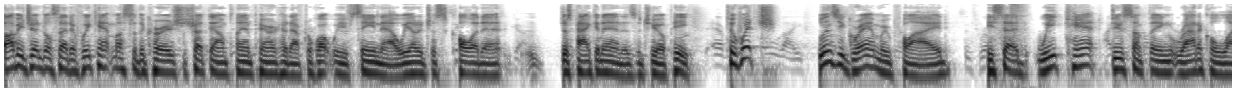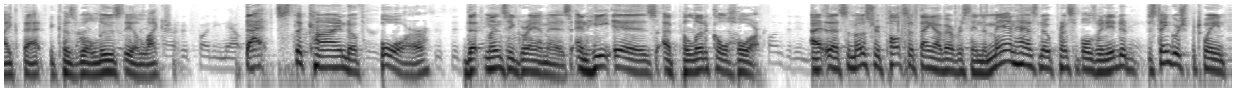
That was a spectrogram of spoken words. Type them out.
Bobby Jindal said, if we can't muster the courage to shut down Planned Parenthood after what we've seen now, we ought to just call it in, just pack it in as a GOP. To which Lindsey Graham replied, he said, we can't do something radical like that because we'll lose the election. That's the kind of whore that Lindsey Graham is, and he is a political whore. I, that's the most repulsive thing I've ever seen. The man has no principles. We need to distinguish between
